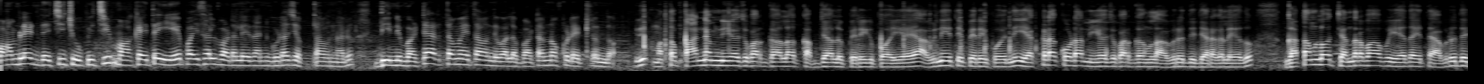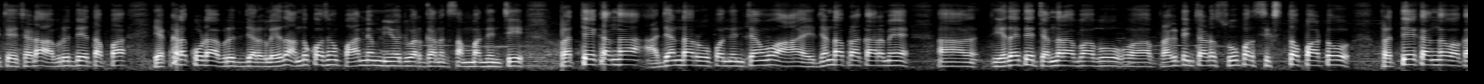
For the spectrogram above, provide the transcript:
పాంప్లెట్ తెచ్చి చూపించి మాకైతే ఏ పైసలు పడలేదని కూడా చెప్తా ఉన్నారు. దీన్ని బట్టే అర్థమవుతా ఉంది వాళ్ళ బటన్ నొక్కుడు ఎట్లుందో. ఇది మొత్తం పాణ్యం నియోజకవర్గాల కబ్జాలు పెరిగిపోయాయి అవినీతి పెరిగిపోయింది. ఎక్కడ కూడా నియోజకవర్గంలో అభివృద్ధి జరగలేదు. గతంలో చంద్రబాబు ఏదైతే అభివృద్ధి చేశాడో అభివృద్ధి తప్ప ఎక్కడ కూడా అభివృద్ధి జరగలేదు. అందుకోసం పాణ్యం నియోజకవర్గానికి సంబంధించి ప్రత్యేకంగా అజెండా రూపొందించాము. ఆ ఎజెండా ప్రకారమే ఏదైతే చంద్రబాబు ప్రకటించాడో సూపర్ సిక్స్తో పాటు ప్రత్యేకంగా ఒక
